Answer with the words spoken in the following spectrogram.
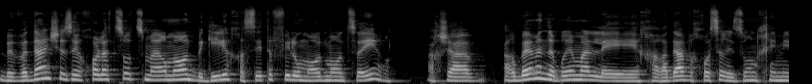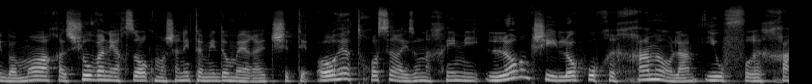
בוודאי שזה יכול לצוץ מהר מאוד, בגיל יחסית אפילו מאוד מאוד צעיר. עכשיו, הרבה מדברים על אה, חרדה וחוסר איזון כימי במוח, אז שוב אני אחזור, כמו שאני תמיד אומרת, שתיאוריית חוסר האיזון הכימי, לא רק שהיא לא הוכחה מעולם, היא הופרכה.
